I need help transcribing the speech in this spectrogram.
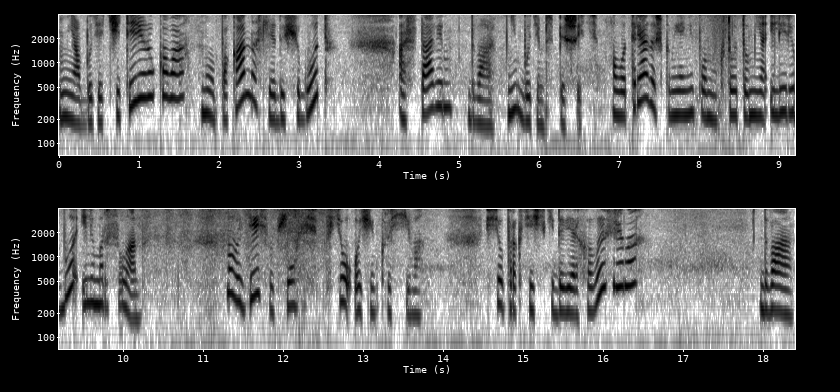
У меня будет 4 рукава, но пока на следующий год оставим 2, не будем спешить. А вот рядышком, я не помню, кто это у меня, или Рибо, или Марселан. Ну, вот здесь вообще все очень красиво. Все практически до верха вызрело. Два,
